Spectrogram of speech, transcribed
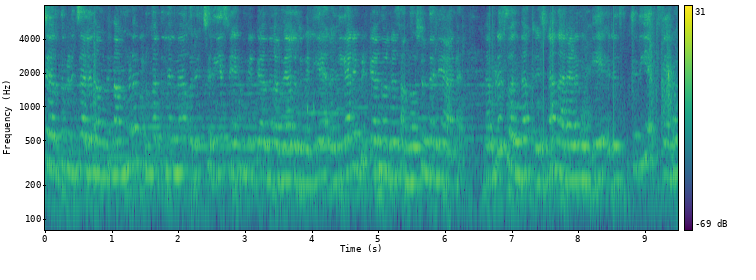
ചേർത്ത് പിടിച്ചാലും നമുക്ക് നമ്മുടെ കുടുംബത്തിൽ നിന്ന് ഒരു ചെറിയ സ്നേഹം കിട്ടുക എന്ന് പറഞ്ഞാൽ ഒരു വലിയ അംഗീകാരം കിട്ടുക എന്ന് പറഞ്ഞ സന്തോഷം തന്നെയാണ്. നമ്മുടെ സ്വന്തം രചന നാരായണൻകുട്ടിയെ ഒരു ചെറിയ സ്നേഹം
